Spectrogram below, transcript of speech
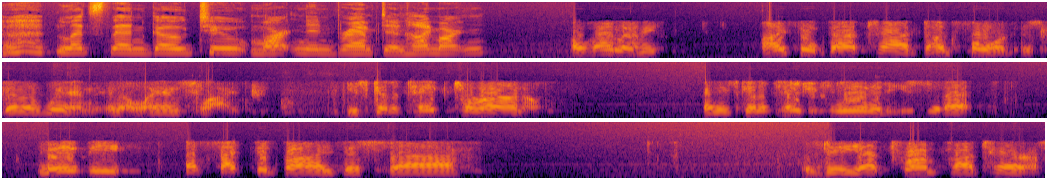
Let's then go to Martin in Brampton. Hi, Martin. Oh, hi, Libby. I think that uh, Doug Ford is going to win in a landslide. He's going to take Toronto, and he's going to take the communities that may be affected by this uh, the uh, Trump uh, tariffs.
